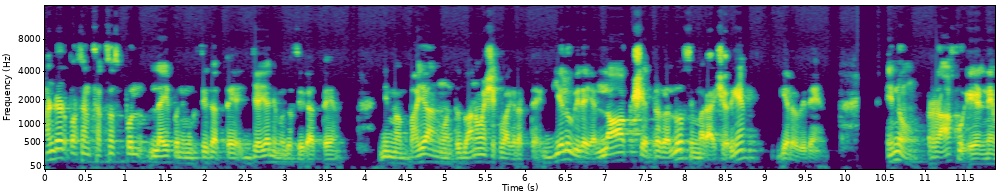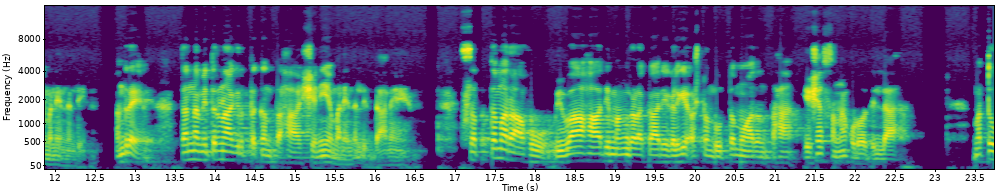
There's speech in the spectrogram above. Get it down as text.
ಹಂಡ್ರೆಡ್ ಪರ್ಸೆಂಟ್ ಸಕ್ಸಸ್ಫುಲ್ ಲೈಫ್ ನಿಮಗೆ ಸಿಗತ್ತೆ, ಜಯ ನಿಮಗೆ ಸಿಗತ್ತೆ. ನಿಮ್ಮ ಭಯ ಅನ್ನುವಂಥದ್ದು ಅನವಶ್ಯಕವಾಗಿರುತ್ತೆ. ಗೆಲುವಿದೆ ಎಲ್ಲ ಕ್ಷೇತ್ರಗಳಲ್ಲೂ ಸಿಂಹರಾಶಿಯವರಿಗೆ ಗೆಲುವಿದೆ. ಇನ್ನು ರಾಹು ಏಳನೇ ಮನೆಯಲ್ಲಿ. ಅಂದರೆ ತನ್ನ ಮಿತ್ರನಾಗಿರ್ತಕ್ಕಂತಹ ಶನಿಯ ಮನೆಯಲ್ಲಿದ್ದಾನೆ. ಸಪ್ತಮ ರಾಹು ವಿವಾಹಾದಿ ಮಂಗಳ ಕಾರ್ಯಗಳಿಗೆ ಅಷ್ಟೊಂದು ಉತ್ತಮವಾದಂತಹ ಯಶಸ್ಸನ್ನು ಕೊಡೋದಿಲ್ಲ ಮತ್ತು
